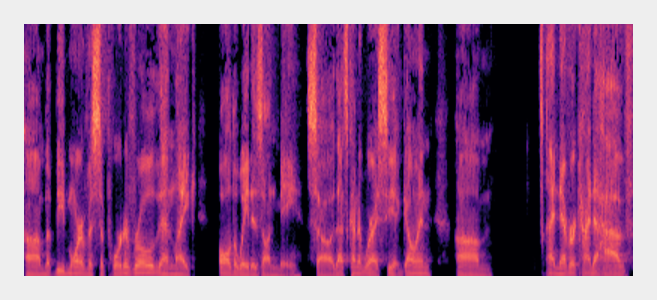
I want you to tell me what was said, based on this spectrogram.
um, but be more of a supportive role than like all the weight is on me. So that's kind of where I see it going. Um, I never kind of have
